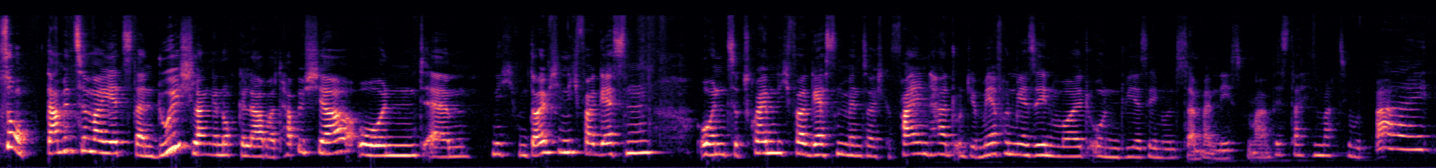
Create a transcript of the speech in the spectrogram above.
So, damit sind wir jetzt dann durch. Lange genug gelabert habe ich ja. Und ähm, nicht, ein Däumchen nicht vergessen und Subscribe nicht vergessen, wenn es euch gefallen hat und ihr mehr von mir sehen wollt. Und wir sehen uns dann beim nächsten Mal. Bis dahin, macht's gut. Bye!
